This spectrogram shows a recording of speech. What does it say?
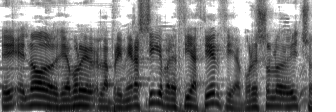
Eh, eh, no, lo decía porque la primera sí que parecía ciencia, por eso lo he dicho.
